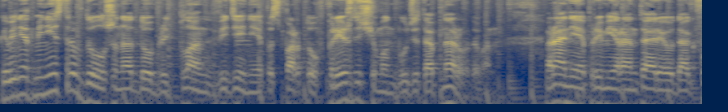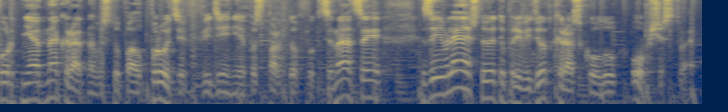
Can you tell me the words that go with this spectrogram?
Кабинет министров должен одобрить план введения паспортов, прежде чем он будет обнародован. Ранее премьер Онтарио Дагфорд неоднократно выступал против введения паспортов вакцинации, заявляя, что это приведет к расколу общества.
